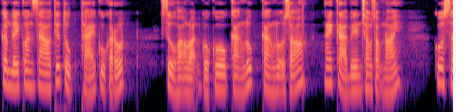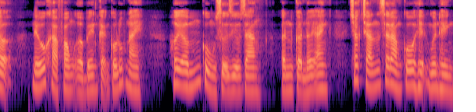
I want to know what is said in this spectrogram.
cầm lấy con dao tiếp tục thái củ cà rốt. Sự hoảng loạn của cô càng lúc càng lộ rõ, ngay cả bên trong giọng nói. Cô sợ nếu Khả Phong ở bên cạnh cô lúc này, hơi ấm cùng sự dịu dàng, ân cần nơi anh chắc chắn sẽ làm cô hiện nguyên hình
